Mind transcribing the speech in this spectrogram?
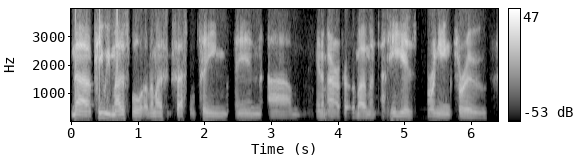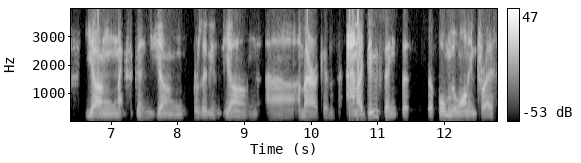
no, Kiwi Motorsport are the most successful team in um, in America at the moment, and he is bringing through young Mexicans, young Brazilians, young uh, Americans, and I do think that the Formula One interest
